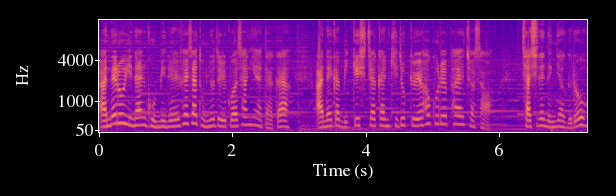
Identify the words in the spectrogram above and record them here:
아내로 인한 고민을 회사 동료들과 상의하다가 아내가 믿기 시작한 기독교의 허구를 파헤쳐서 자신의 능력으로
